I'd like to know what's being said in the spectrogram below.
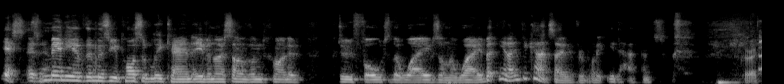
Yes, as many of them as you possibly can, even though some of them kind of do fall to the waves on the way. But you know, you can't save everybody. It happens. Correct.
